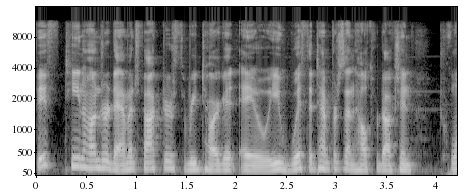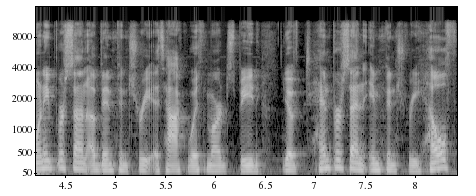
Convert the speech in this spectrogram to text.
1500 damage factor 3 target AoE with a 10% health reduction 20% of infantry attack with march speed. You have 10% infantry health.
